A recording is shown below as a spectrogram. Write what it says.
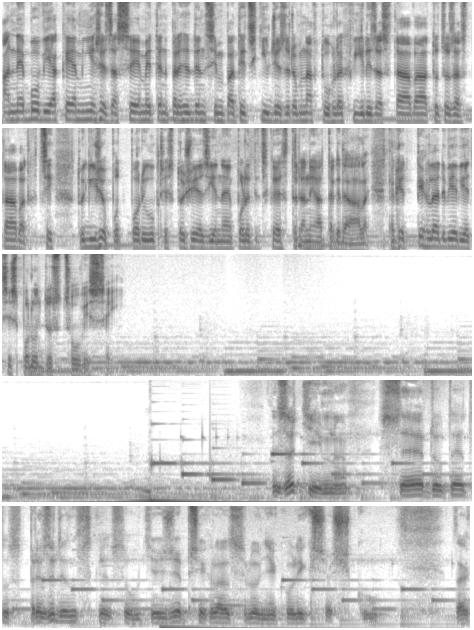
a nebo v jaké míře zase je mi ten prezident sympatický, že zrovna v tuhle chvíli zastává to, co zastávat chci, tudíž ho podporuju, přestože je z jiné politické strany a tak dále. Takže tyhle dvě věci spolu dost souvisejí. Zatím se do této prezidentské soutěže přihlásilo několik šašků. Tak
